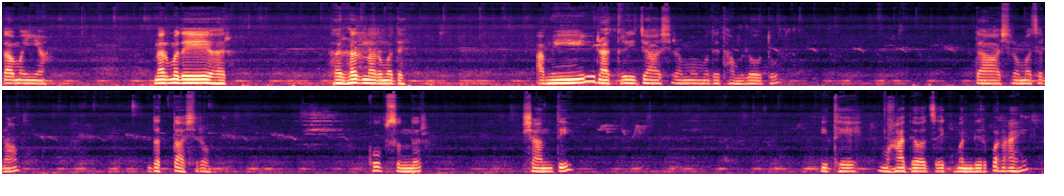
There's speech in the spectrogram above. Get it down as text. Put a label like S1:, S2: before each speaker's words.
S1: नर्मदा मैया। नर्मदे हर। हर हर नर्मदे। आम्ही रात्रीच्या आश्रमामध्ये थांबलो होतो. त्या आश्रमाचं नाव दत्ताश्रम. खूप सुंदर शांती. इथे महादेवाचं एक मंदिर पण आहे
